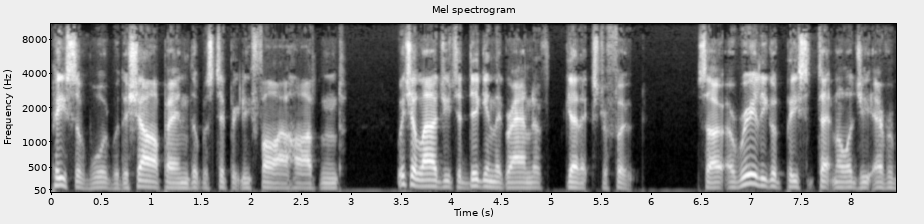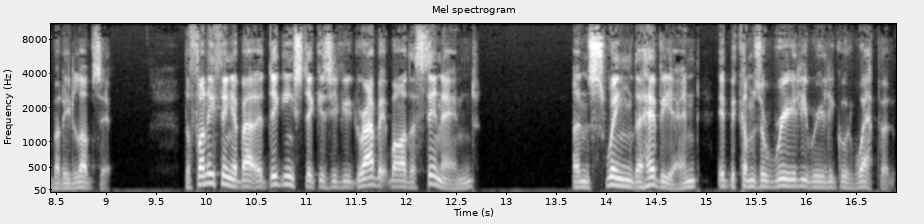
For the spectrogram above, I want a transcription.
piece of wood with a sharp end that was typically fire hardened, which allowed you to dig in the ground and get extra food. So, a really good piece of technology, everybody loves it. The funny thing about a digging stick is if you grab it by the thin end, and swing the heavy end, it becomes a really, really good weapon.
